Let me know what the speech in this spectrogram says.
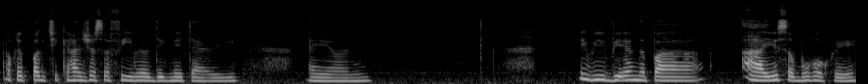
nakipagchikahan siya sa female dignitary. Ayun. Si BBM na pa ayos sa buhok eh.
